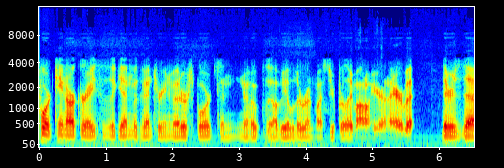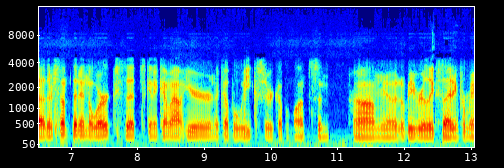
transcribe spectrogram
14 ARCA races again with Venturini Motorsports, and you know hopefully I'll be able to run my super late model here and there. But there's uh, there's something in the works that's going to come out here in a couple weeks or a couple months, and um, you know it'll be really exciting for me.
